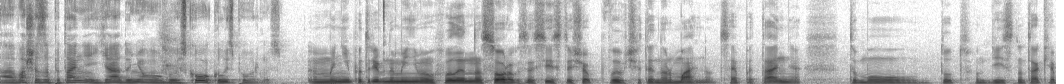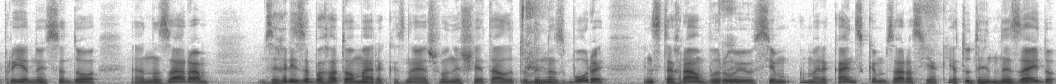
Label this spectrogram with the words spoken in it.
а ваше запитання, я до нього обов'язково колись повернусь. Мені потрібно мінімум хвилин на 40 засісти, щоб вивчити нормально це питання. Тому тут дійсно так я приєднуюся до е, Назара. Взагалі забагато Америки. Знаєш, вони ж літали туди на збори. Інстаграм вирує всім американським зараз, як я туди не зайду.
